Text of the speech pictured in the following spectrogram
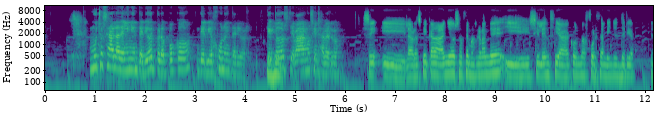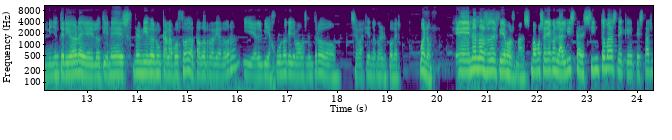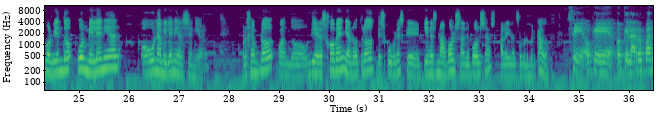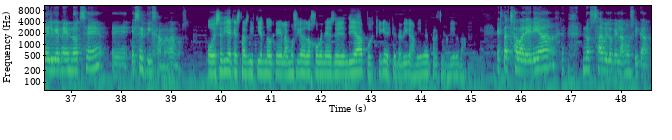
Mucho se habla del niño interior, pero poco del viejuno interior, que todos llevábamos sin saberlo. Sí, y la verdad es que cada año se hace más grande y silencia con más fuerza el niño interior. El niño interior eh, lo tienes tendido en un calabozo, atado al radiador, y el viejuno que llevamos dentro se va haciendo con el poder. Bueno, eh, no nos desviemos más. Vamos allá con la lista de síntomas de que te estás volviendo un millennial o una millennial senior. Por ejemplo, cuando un día eres joven y al otro descubres que tienes una bolsa de bolsas para ir al supermercado. Sí, o que, o que la ropa del viernes noche eh, es el pijama, vamos. O ese día que estás diciendo que la música de los jóvenes de hoy en día, pues ¿qué quieres que te diga? A mí me parece una mierda. Esta chavalería no sabe lo que es la música.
